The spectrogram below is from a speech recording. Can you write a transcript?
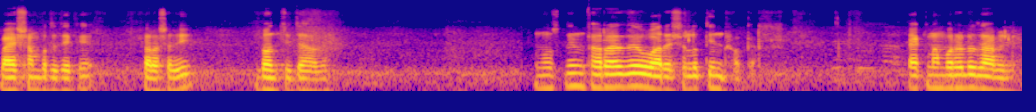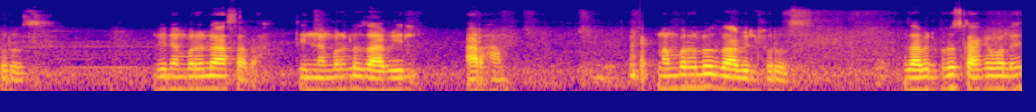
ভাইয়ের সম্পত্তি থেকে সরাসরি বঞ্চিত হবে। মুসলিম ফরাজে ওয়ারিশ হলো তিন প্রকার। এক নম্বর হলো জাবিল ফুরুজ, দুই নম্বর হলো আসাবা, তিন নম্বর হলো জাবিল আরহাম, এক নম্বর হলো জাবিল ফুরুজ। জাবিল ফুরুজ কাকে বলে?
